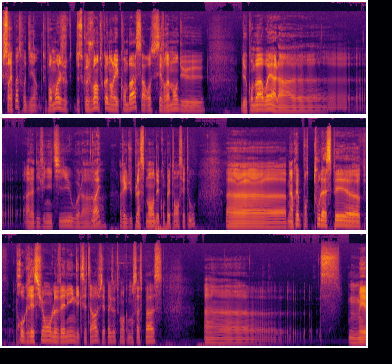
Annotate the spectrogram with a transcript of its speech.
Je saurais pas trop dire. Parce que pour moi, je- de ce que je vois en tout cas dans les combats, ça c'est vraiment du combat ouais à la euh, à la Divinity ou à la Ouais. avec du placement, des compétences et tout. Euh, mais après pour tout l'aspect euh, progression, leveling, etc. Je sais pas exactement comment ça se passe. Euh, mais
